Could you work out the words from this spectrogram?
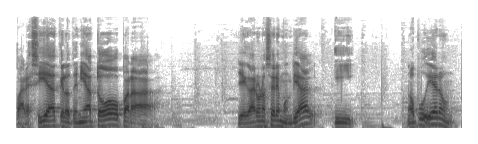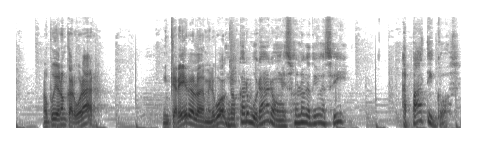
parecía que lo tenía todo para llegar a una serie mundial y no pudieron, no pudieron carburar. Increíble lo de Milwaukee. No carburaron, eso es lo que te iba a decir. Apáticos.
